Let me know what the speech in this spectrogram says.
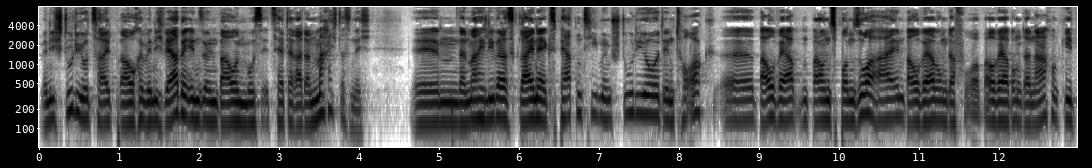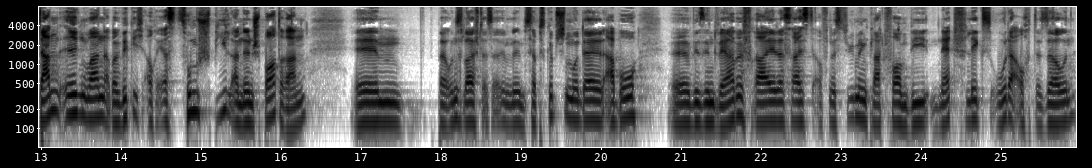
wenn ich Studiozeit brauche, wenn ich Werbeinseln bauen muss etc., dann mache ich das nicht. Ähm, dann mache ich lieber das kleine Expertenteam im Studio, den Talk, äh, baue, baue einen Sponsor ein, baue Werbung davor, baue Werbung danach und gehe dann irgendwann, aber wirklich auch erst zum Spiel an den Sport ran. Ähm, bei uns läuft das im, Subscription-Modell, Abo. Äh, wir sind werbefrei, das heißt auf einer Streaming-Plattform wie Netflix oder auch The Zone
